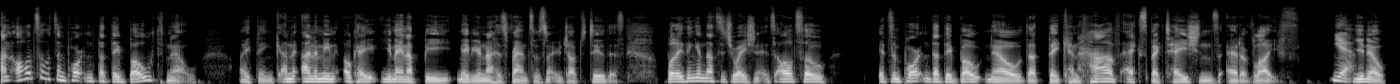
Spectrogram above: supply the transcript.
and also, it's important that they both know. I think, and and I mean, okay, you may not be, maybe you're not his friend, so it's not your job to do this. But I think in that situation, it's also it's important that they both know that they can have expectations out of life. yeah, You know,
